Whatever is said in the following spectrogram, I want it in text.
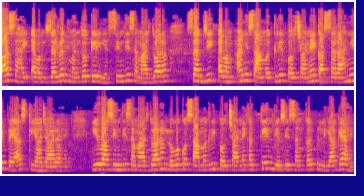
असहाय एवं जरूरतमंदों के लिए सिंधी समाज द्वारा सब्ज़ी एवं अन्य सामग्री पहुँचाने का सराहनीय प्रयास किया जा रहा है। युवा सिंधी समाज द्वारा लोगों को सामग्री पहुँचाने का तीन दिवसीय संकल्प लिया गया है,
